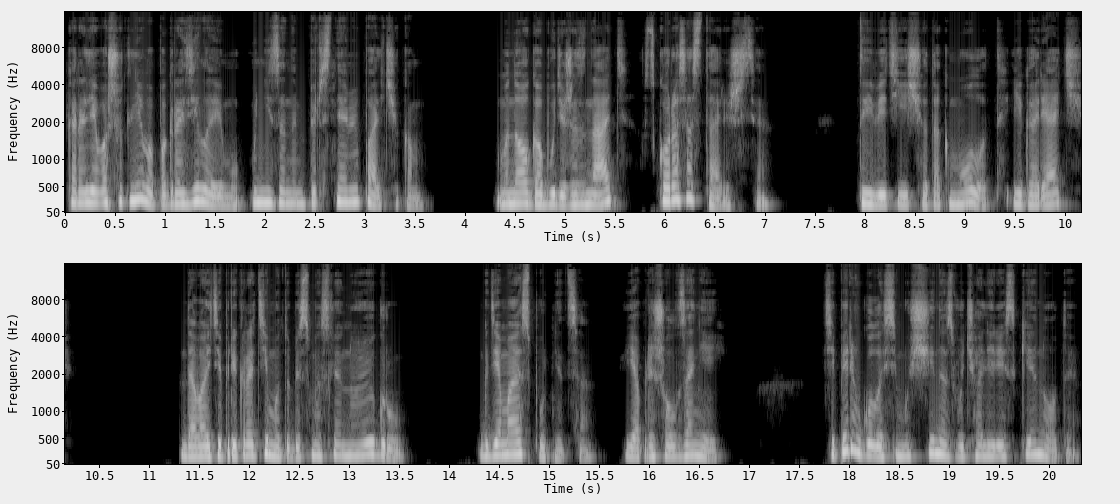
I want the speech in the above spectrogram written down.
Королева шутливо погрозила ему унизанным перстнями пальчиком. Много будешь знать, скоро состаришься. Ты ведь еще так молод и горяч. Давайте прекратим эту бессмысленную игру. Где моя спутница? Я пришел за ней. Теперь в голосе мужчины звучали резкие ноты.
